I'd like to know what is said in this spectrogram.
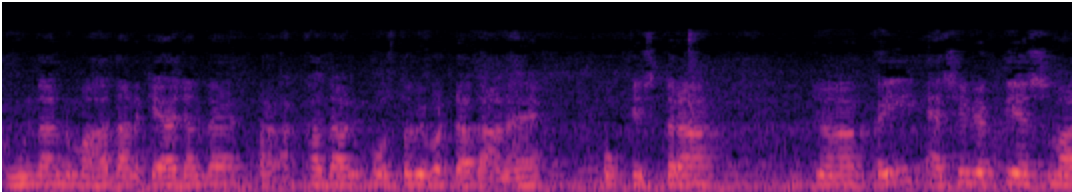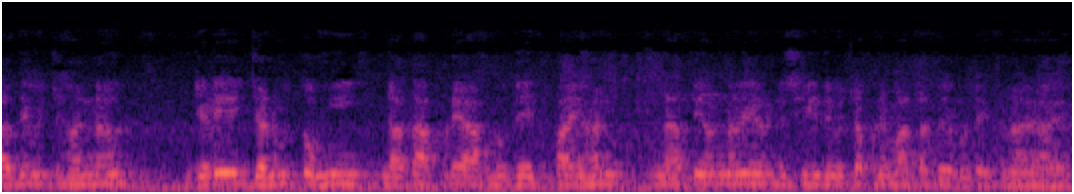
ਖੂਨਦਾਨ ਨੂੰ ਮਹਾਦਾਨ ਕਿਹਾ ਜਾਂਦਾ ਹੈ, ਪਰ ਅੱਖਾਂ ਦਾਨ ਉਸ ਤੋਂ ਵੀ ਵੱਡਾ ਦਾਨ ਹੈ। ਉਹ ਕਿਸ ਤਰ੍ਹਾਂ ਕਈ ਐਸੇ ਵਿਅਕਤੀ ਇਸ ਸਮਾਜ ਦੇ ਵਿੱਚ ਹਨ ਜਿਹੜੇ ਜਨਮ ਤੋਂ ਹੀ ਨਾ ਤਾਂ ਆਪਣੇ ਆਪ ਨੂੰ ਦੇਖ ਪਾਏ ਹਨ, ਨਾ ਤੇ ਉਹਨਾਂ ਦੇ ਨਸੀਬ ਦੇ ਵਿੱਚ ਆਪਣੇ ਮਾਤਾ ਪਿਤਾ ਨੂੰ ਦੇਖਣਾ ਆਇਆ ਹੈ।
